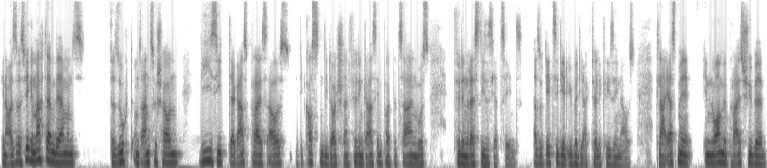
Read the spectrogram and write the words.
Genau, also was wir gemacht haben, wir haben uns versucht, uns anzuschauen, wie sieht der Gaspreis aus und die Kosten, die Deutschland für den Gasimport bezahlen muss, für den Rest dieses Jahrzehnts. Also dezidiert über die aktuelle Krise hinaus. Klar, erstmal enorme Preisschübe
